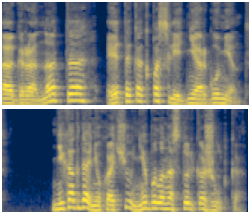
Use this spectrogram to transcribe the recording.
А граната – это как последний аргумент. Никогда нюхачу не было настолько жутко.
